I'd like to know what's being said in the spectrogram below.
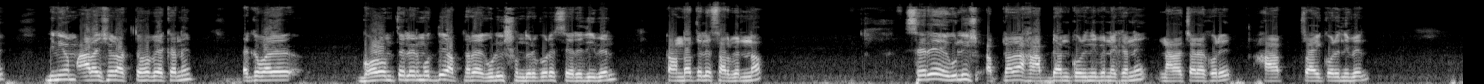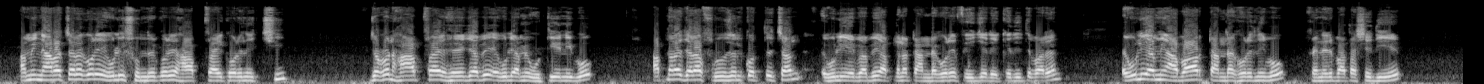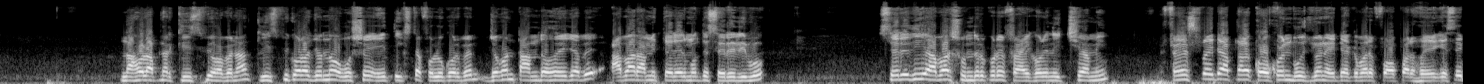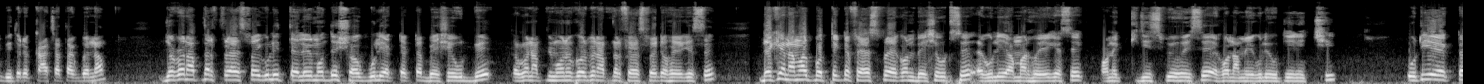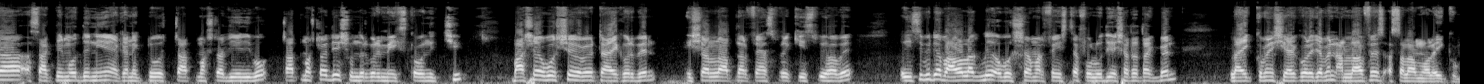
মিনিমাম আড়াইশো রাখতে হবে এখানে। একেবারে গরম তেলের মধ্যে আপনারা এগুলি সুন্দর করে সেরে দিবেন। ঠান্ডা তেলে সারবেন না। সেরে এগুলি আপনারা হাফ ডান করে নেবেন এখানে, নাড়াচাড়া করে হাফ ফ্রাই করে নেবেন। আমি নাড়াচাড়া করে এগুলি সুন্দর করে হাফ ফ্রাই করে নিচ্ছি। যখন হাফ ফ্রাই হয়ে যাবে, এগুলি আমি উঠিয়ে নিব। আপনারা যারা ফ্রোজেন করতে চান, এগুলি এভাবে আপনারা ঠান্ডা করে ফ্রিজে রেখে দিতে পারেন। এগুলি আমি আবার ঠান্ডা করে নিব ফ্যানের বাতাসে দিয়ে। না হলে আপনার ক্রিস্পি হবে না। ক্রিস্পি করার জন্য অবশ্যই এই টিক্সটা ফলো করবেন। যখন ঠান্ডা হয়ে যাবে, আবার আমি তেলের মধ্যে সেরে দিব। সেরে দিয়ে আবার সুন্দর করে ফ্রাই করে নিচ্ছি আমি। ফ্রেঞ্চ ফ্রাইটা আপনারা কখন বুঝবেন, এটা একেবারে প্রপার হয়ে গেছে, ভিতরে কাঁচা থাকবে না। যখন আপনার ফ্রেঞ্চ ফ্রাইগুলি তেলের মধ্যে সবগুলি একটা একটা বেসে উঠবে, তখন আপনি মনে করবেন আপনার ফ্রেঞ্চ ফ্রাইটা হয়ে গেছে। দেখেন আমার প্রত্যেকটা ফ্রেঞ্চ ফ্রাই এখন বেসে উঠছে, এগুলি আমার হয়ে গেছে, অনেক ক্রিস্পি হয়েছে, এখন আমি এগুলি উঠিয়ে নিচ্ছি। উঠিয়ে একটা চাকরির মধ্যে নিয়ে এখানে একটু চাট মশলা দিয়ে দিব। চাট মশলা দিয়ে সুন্দর করে মিক্স করে নিচ্ছি। বাসায় অবশ্যই এভাবে ট্রাই করবেন ইনশাল্লাহ আপনার ফ্রেঞ্চ ফ্রাই ক্রিস্পি হবে। রেসিপিটা ভালো লাগলে অবশ্যই আমার ফেসটা ফলো দিয়ে সাথে থাকবেন। লাইক কমেন্ট শেয়ার করে যাবেন। আল্লাহ হাফেজ, আসসালামু আলাইকুম।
